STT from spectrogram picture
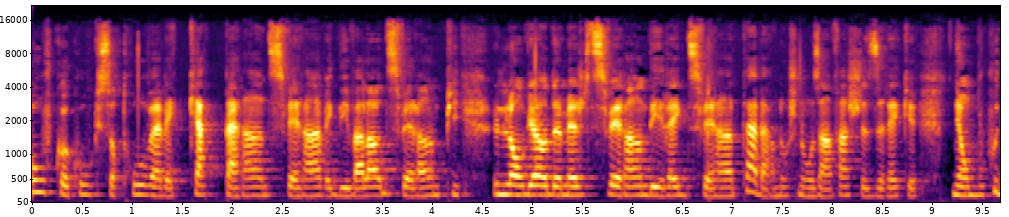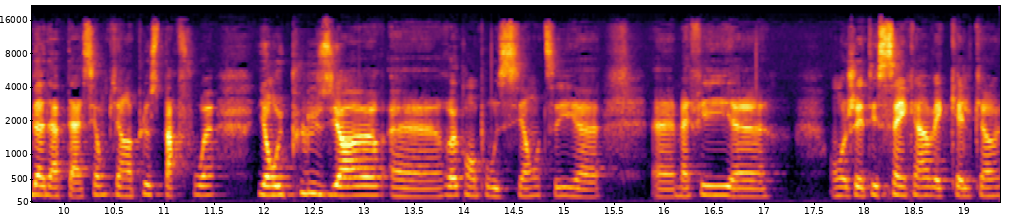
pauvre Coco qui se retrouve avec quatre parents différents, avec des valeurs différentes, puis une longueur de mèche différente, des règles différentes. Tabarnouche, nos enfants, je te dirais qu'ils ont beaucoup d'adaptation, puis en plus, parfois, ils ont eu plusieurs euh, recompositions. Tu sais, euh, euh, ma fille, j'ai été cinq ans avec quelqu'un,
